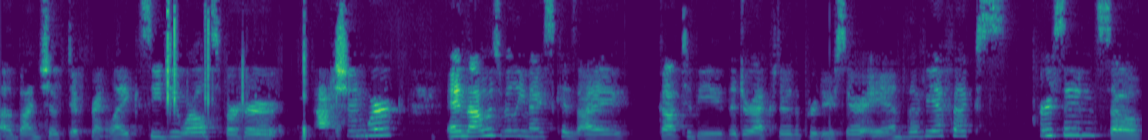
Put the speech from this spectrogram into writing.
a bunch of different like CG worlds for her fashion work. And that was really nice because I got to be the director, the producer, and the VFX person. So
